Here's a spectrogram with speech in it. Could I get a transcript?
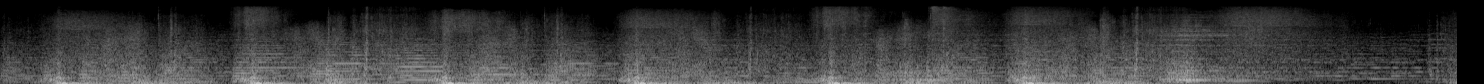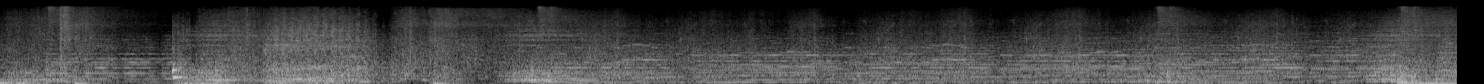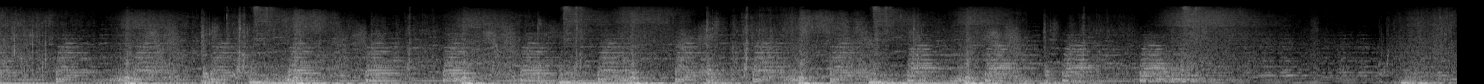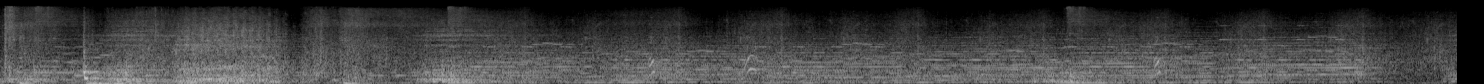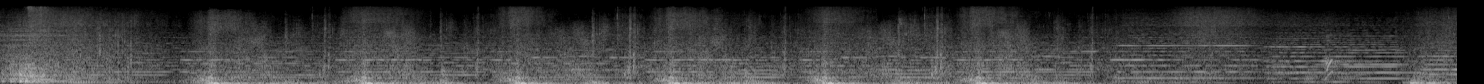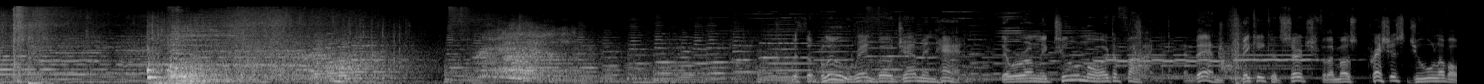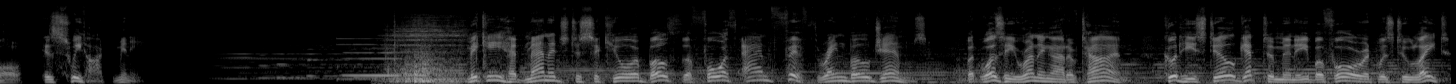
With the blue rainbow gem in hand, there were only two more to find. And then Mickey could search for the most precious jewel of all, his sweetheart, Minnie. Mickey had managed to secure both the fourth and fifth rainbow gems. But was he running out of time? Could he still get to Minnie before it was too late?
